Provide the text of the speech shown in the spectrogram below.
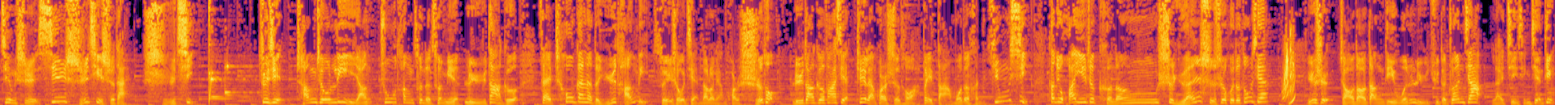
竟是新石器时代石器。最近，常州溧阳朱汤村的村民吕大哥在抽干了的鱼塘里随手捡到了两块石头。吕大哥发现这两块石头啊被打磨得很精细，他就怀疑这可能是原始社会的东西。于是找到当地文旅局的专家来进行鉴定。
